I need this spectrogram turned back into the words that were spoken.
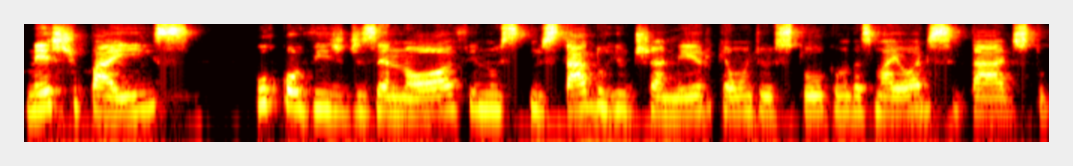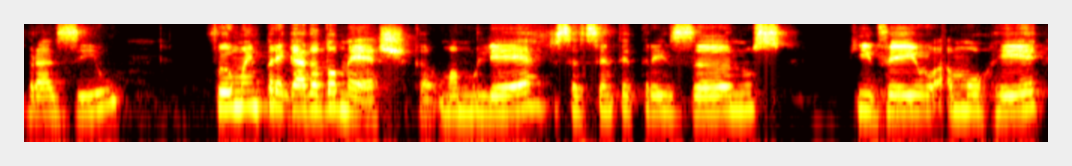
neste país por Covid-19, no, no, estado do Rio de Janeiro, que é onde eu estou, que é uma das maiores cidades do Brasil, foi uma empregada doméstica, uma mulher de 63 anos que veio a morrer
